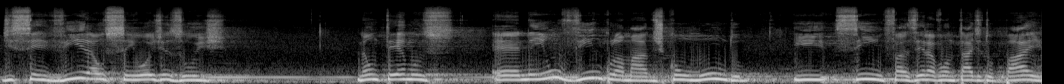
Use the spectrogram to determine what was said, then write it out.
de servir ao Senhor Jesus. Não termos é, nenhum vínculo, amados, com o mundo e sim fazer a vontade do Pai,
